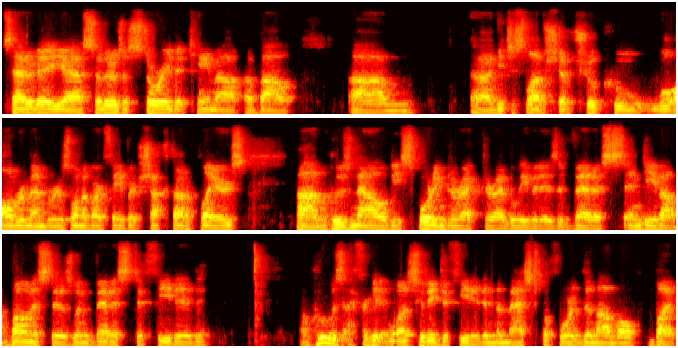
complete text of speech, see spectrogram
Saturday, yeah. So there's a story that came out about um, uh, Vyacheslav Shevchuk, who we'll all remember is one of our favorite Shakhtar players, um, who's now the sporting director, I believe it is, at Veres, and gave out bonuses when Veres defeated. Well, who was I forget it was who they defeated in the match before Dinamo, but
